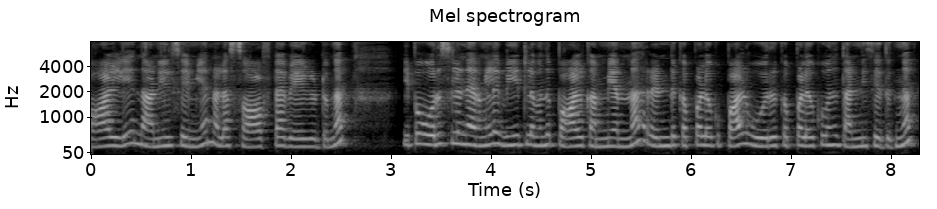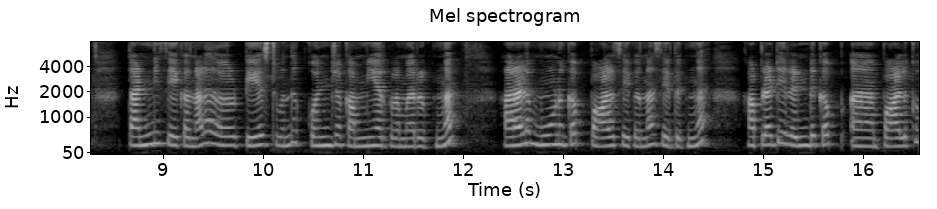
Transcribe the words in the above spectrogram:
பால்லேயே இந்த அணில் சேமியா நல்லா சாஃப்டாக வேகட்டுங்க. இப்போ ஒரு சில நேரங்களில் வீட்டில் வந்து பால் கம்மியாக இருந்தால் ரெண்டு கப் அளவுக்கு பால் ஒரு கப் அளவுக்கு வந்து தண்ணி சேர்த்துக்குங்க. தண்ணி சேர்க்கறதுனால அதோட டேஸ்ட் வந்து கொஞ்சம் கம்மியாக இருக்கிற மாதிரி இருக்குங்க. அதனால் மூணு கப் பால் சேர்க்கறதுனா சேர்த்துக்குங்க. அப்பலாட்டி ரெண்டு கப் பாலுக்கு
